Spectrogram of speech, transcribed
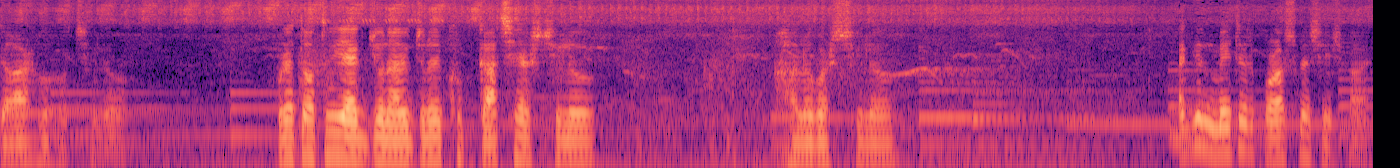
গাঢ় হচ্ছিল। ওরা ততই একজন আরেকজনের খুব কাছে আসছিল, ভালোবাসছিল। একদিন মেয়েটার পড়াশোনা শেষ হয়।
